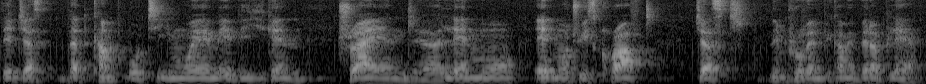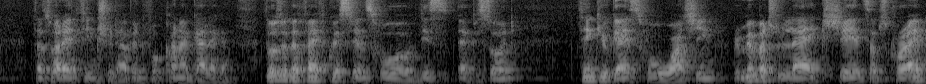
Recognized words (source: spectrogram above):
They're just that comfortable team where maybe he can try and uh, learn more, add more to his craft, just improve and become a better player. That's what I think should happen for Conor Gallagher. Those are the five questions for this episode. Thank you guys for watching. Remember to like, share, and subscribe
